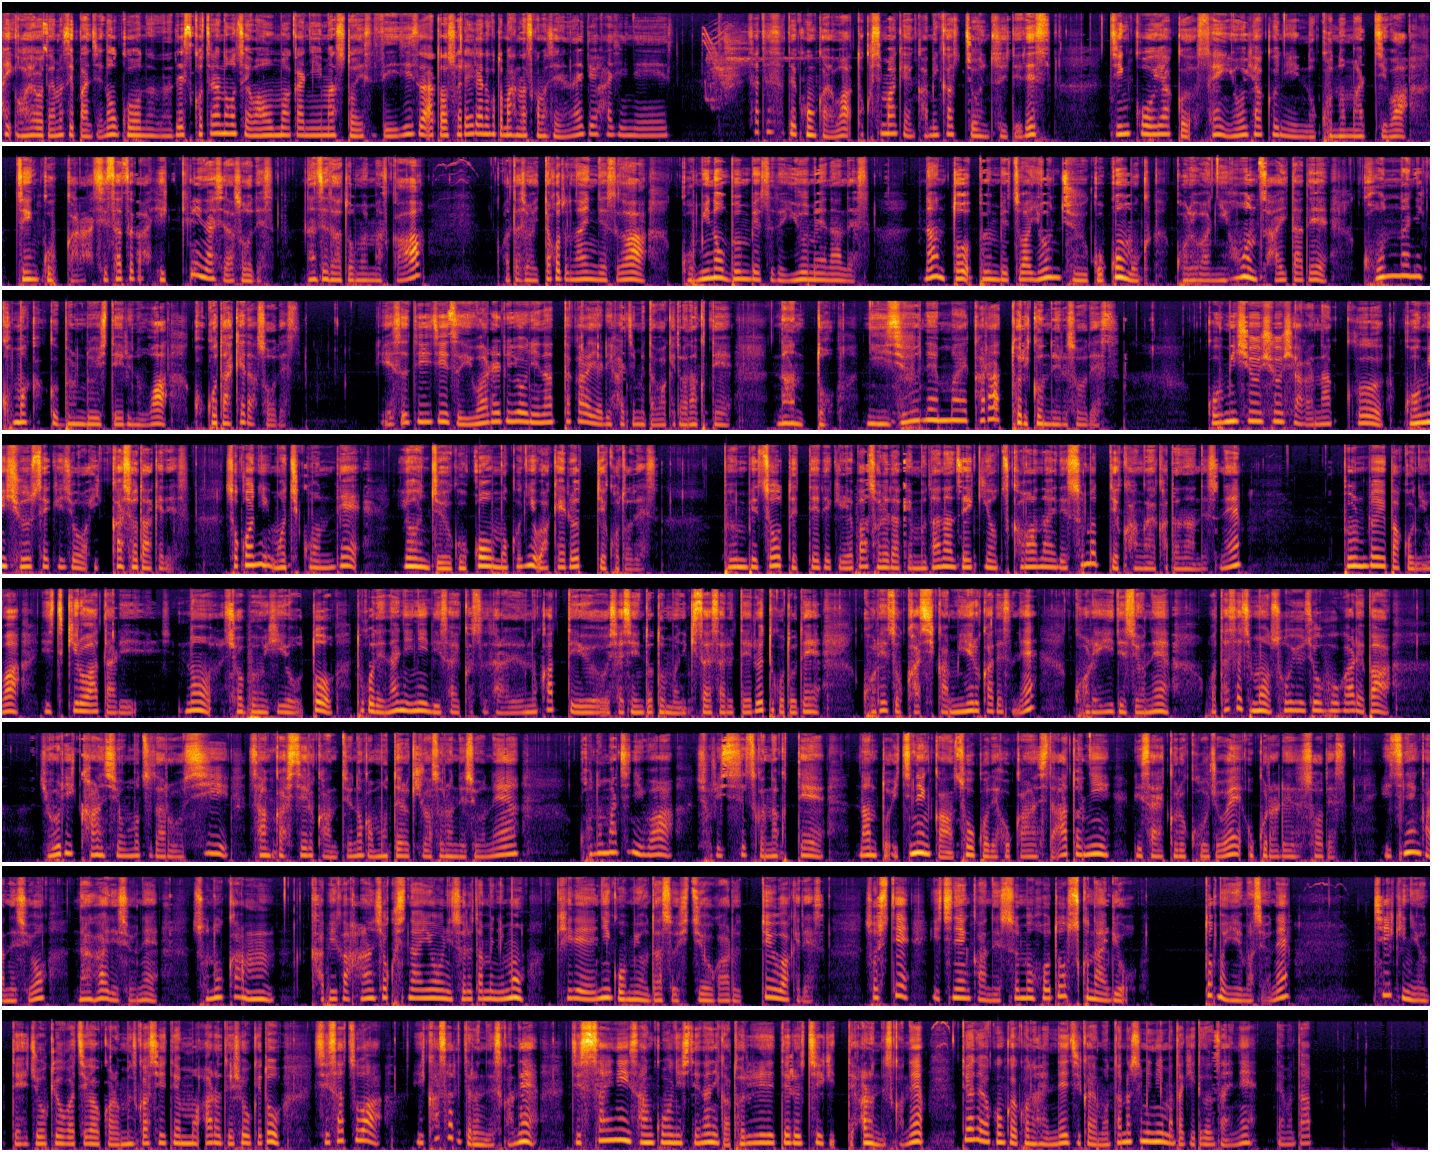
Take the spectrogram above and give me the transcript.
はい、おはようございます。一般人のコーナーです。こちらの音声は大まかに言いますと SDGs、あとそれ以外のことも話すかもしれないという配信です。さてさて今回は徳島県上勝町についてです。人口約1400人のこの町は全国から視察がひっきりなしだそうです。なぜだと思いますか？私は行ったことないんですが、ゴミの分別で有名なんです。なんと分別は45項目。これは日本最多で、こんなに細かく分類しているのはここだけだそうです。SDGs 言われるようになったからやり始めたわけではなくて、なんと20年前から取り組んでいるそうです。ゴミ収集車がなく、ゴミ集積所は1箇所だけです。そこに持ち込んで45項目に分けるっていうことです。分別を徹底できればそれだけ無駄な税金を使わないで済むっていう考え方なんですね。分類箱には1キロあたりの処分費用とどこで何にリサイクルされるのかっていう写真とともに記載されているってことでこれぞ可視化見える化ですね。これいいですよね。私たちもそういう情報があればより関心を持つだろうし参加している感っていうのが持てる気がするんですよね。この町には処理施設がなくてなんと1年間倉庫で保管した後にリサイクル工場へ送られるそうです。1年間ですよ。長いですよね。その間、カビが繁殖しないようにするためにも、きれいにゴミを出す必要があるっていうわけです。そして1年間で済むほど少ない量とも言えますよね。地域によって状況が違うから難しい点もあるでしょうけど、視察は生かされてるんですかね実際に参考にして何か取り入れてる地域ってあるんですかねではでは今回この辺で次回もお楽しみにまた聞いてくださいね。ではまた。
